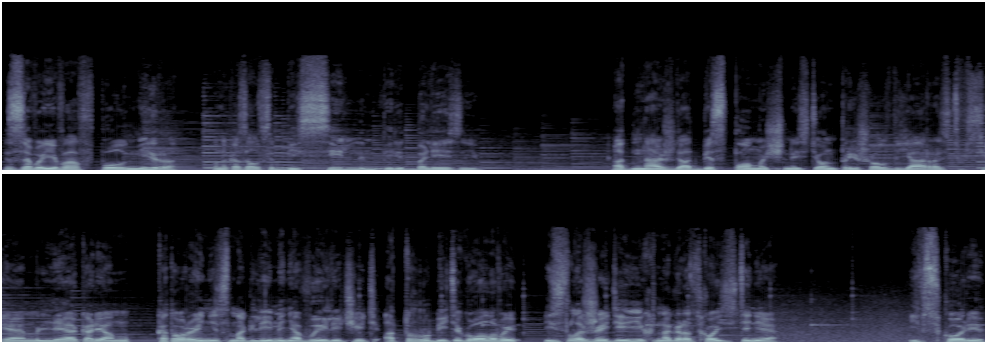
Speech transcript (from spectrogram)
Завоевав полмира, он оказался бессильным перед болезнью. Однажды от беспомощности он пришел в ярость всем лекарям, которые не смогли меня вылечить, отрубите головы и сложите их на городской стене. И вскоре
